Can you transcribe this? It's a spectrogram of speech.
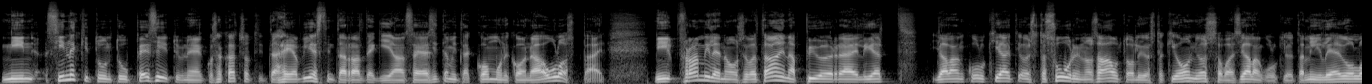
Niin sinnekin tuntuu pesityneen, kun sä katsot sitä heidän viestintärategiaansa ja sitä, mitä kommunikoidaan ulospäin. Niin Framille nousevat aina pyöräilijät, jalankulkijat, joista suurin osa autoilijoistakin on jossain vaiheessa jalankulkijoita, niille ei ole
